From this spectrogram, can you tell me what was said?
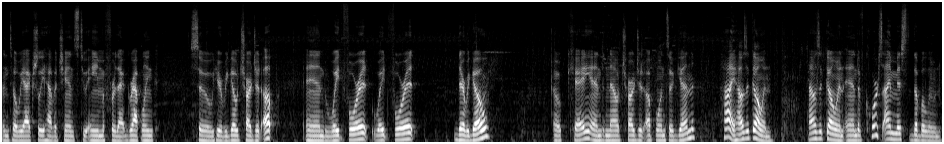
until we actually have a chance to aim for that grappling. So here we go, charge it up, and wait for it, wait for it. There we go. Okay, and now charge it up once again. Hi, how's it going? How's it going? And of course I missed the balloon.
